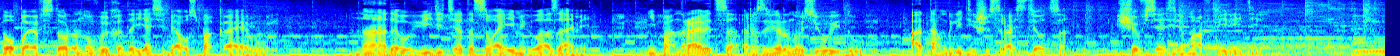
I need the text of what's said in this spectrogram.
Топая в сторону выхода, я себя успокаиваю. Надо увидеть это своими глазами. Не понравится, развернусь и уйду. А там, глядишь, и срастется. Еще вся зима впереди. thank you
